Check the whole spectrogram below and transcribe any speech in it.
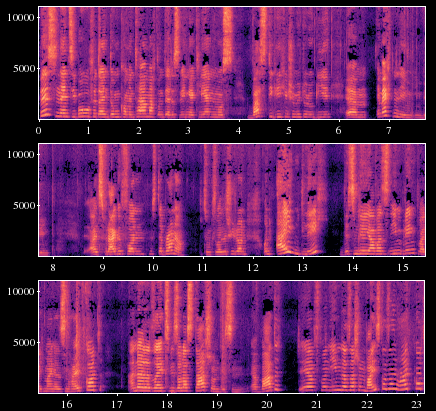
Bis Nancy Bobofit einen dummen Kommentar macht und der deswegen erklären muss, was die griechische Mythologie ähm, im echten Leben ihm bringt. Als Frage von Mr. Brunner, beziehungsweise Chiron. Und eigentlich wissen wir ja, was es ihm bringt, weil ich meine, er ist ein Halbgott. Andererseits, wie soll er es da schon wissen? Erwartet er von ihm, dass er schon weiß, dass er ein Halbgott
